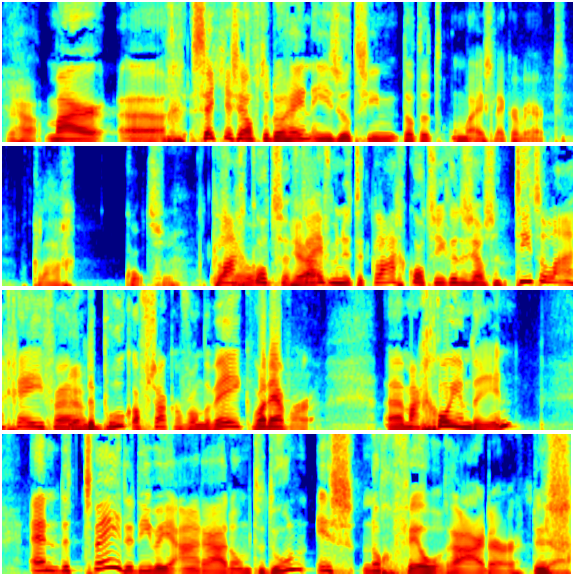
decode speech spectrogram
Ja, maar eh, zet jezelf er doorheen en je zult zien dat het onwijs lekker werkt. klaagkotsen. Klaagkotsen, Ja. vijf minuten klaagkotsen. Je kunt er zelfs een titel aan geven, de broekafzakker van de week, whatever. Eh, maar gooi hem erin. En de tweede die we je aanraden om te doen is nog veel raarder. Dus.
